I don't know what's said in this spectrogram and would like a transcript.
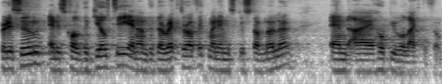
pretty soon and it's called The Guilty and I'm the director of it. My name is Gustav Möller and I hope you will like the film.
